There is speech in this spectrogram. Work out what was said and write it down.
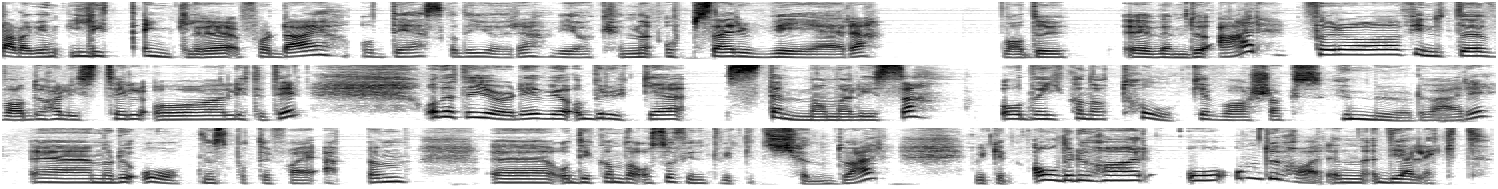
hverdagen litt enklere for deg, og det skal de gjøre ved å kunne observere du, hvem du er, for å finne ut hva du har lyst til å lytte til. Og dette gjør de ved å bruke stemmeanalyse. Og de kan da tolke hva slags humør du er i når du åpner Spotify-appen. Og de kan da også finne ut hvilket kjønn du er, hvilken alder du har, og om du har en dialekt.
